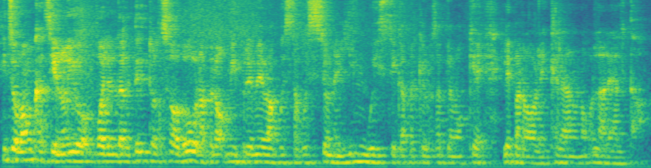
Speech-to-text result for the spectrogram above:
Insomma, un casino, io voglio andare dritto al sodo ora, però mi premeva questa questione linguistica perché lo sappiamo che le parole creano la realtà.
